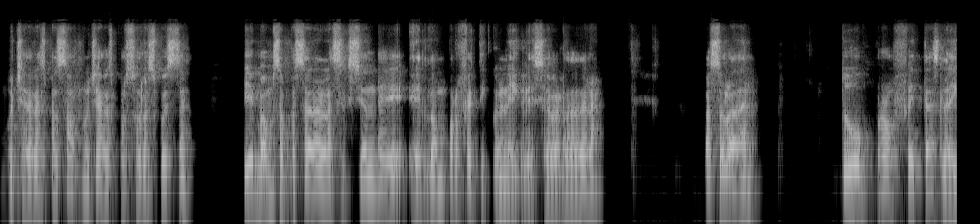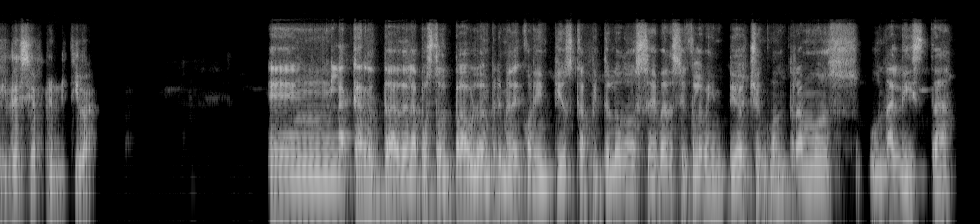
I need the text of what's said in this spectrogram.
Muchas gracias, pastor. Muchas gracias por su respuesta. Y vamos a pasar a la sección de el don profético en la iglesia verdadera. Pastor Adán, ¿tuvo profetas la iglesia primitiva? En la carta del apóstol Pablo en 1 Corintios capítulo 12, versículo 28, encontramos una lista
